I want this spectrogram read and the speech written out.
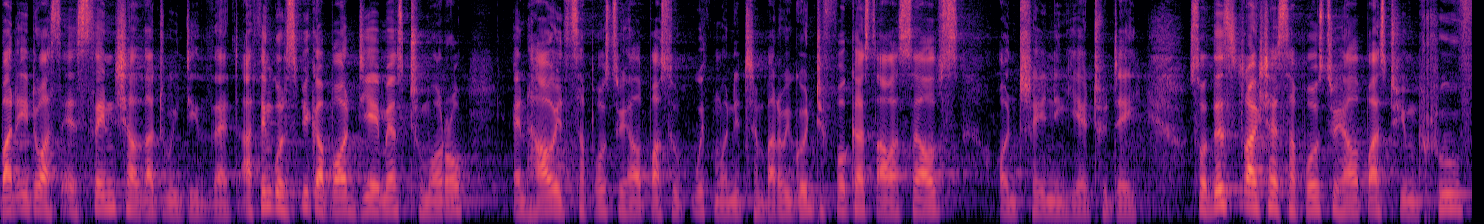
but it was essential that we did that. I think we'll speak about DMS tomorrow and how it's supposed to help us with- monitoring, but we're going to focus ourselves on training here today. So this structure is supposed to help us to improve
